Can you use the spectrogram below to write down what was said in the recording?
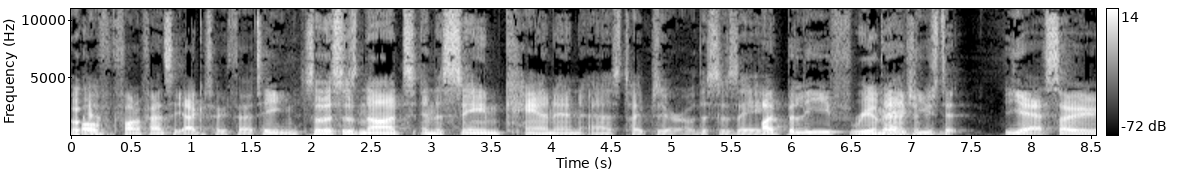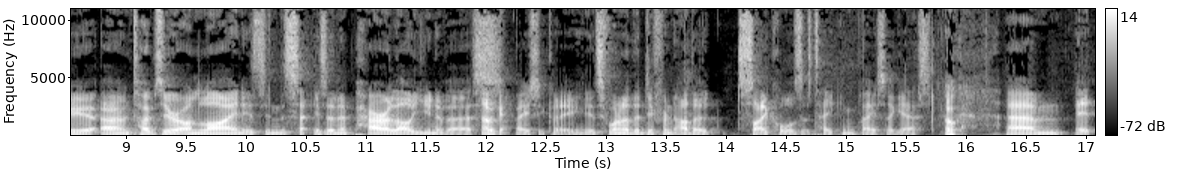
Okay. of Final Fantasy Agito 13. so this is not in the same canon as type 0 this is a I believe they've used it. Yeah, so um, Type Zero Online is in the is in a parallel universe. Okay. basically, it's one of the different other cycles that's taking place. I guess. okay Um, it.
